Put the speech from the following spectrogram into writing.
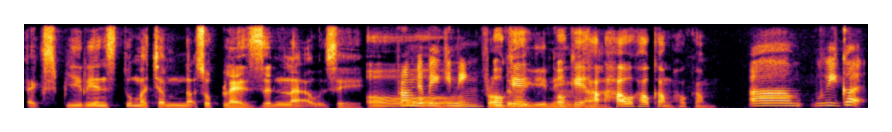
experience tu macam not so pleasant lah. I would say Oh. From the beginning. from okay. the beginning. Okay. ah. How, how how come? How come? Um, we got.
